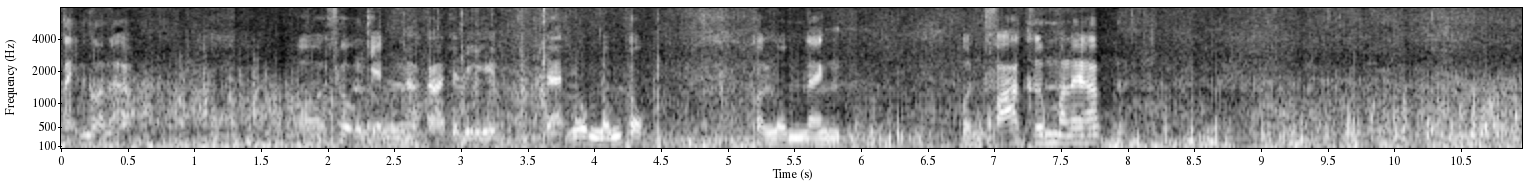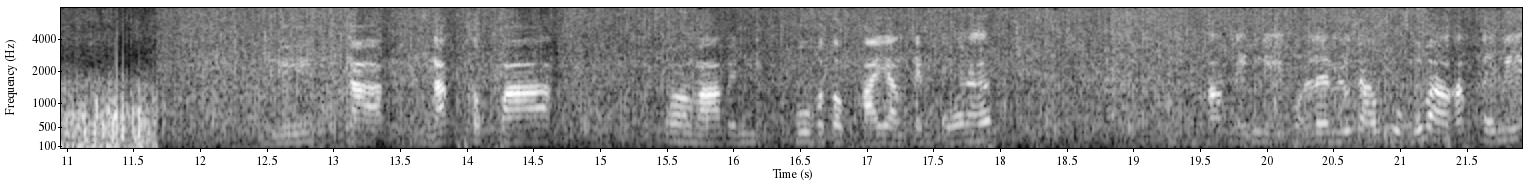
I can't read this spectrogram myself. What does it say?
เต็นท์ก่อนนะครับพอช่วงเย็นอากาศจะดีแดดล่มลมตก ก็ลมแรงฝนฟ้าคึ้มมาเลยครับนี้จากนักตกปลาก็มาเป็นผู้ประสบภัยอย่างเต็มตัวนะครับเขาเต็นท์หนีฝนเลยไม่รู้จะเอาถูกหรือเปล่าครับเต็นท์นี้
